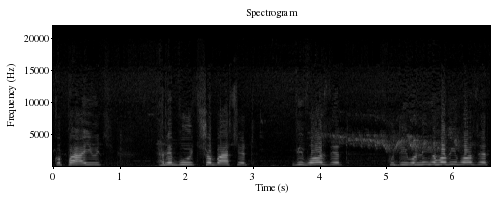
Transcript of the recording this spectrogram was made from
копають гребуть, що бачать, вивозять, куди вони його вивозять,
